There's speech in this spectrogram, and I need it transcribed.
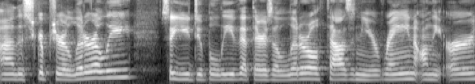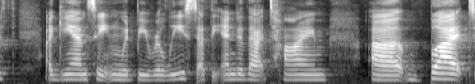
uh, the scripture literally. So you do believe that there's a literal thousand year reign on the earth. Again, Satan would be released at the end of that time. Uh, but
